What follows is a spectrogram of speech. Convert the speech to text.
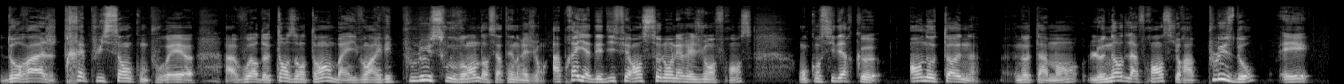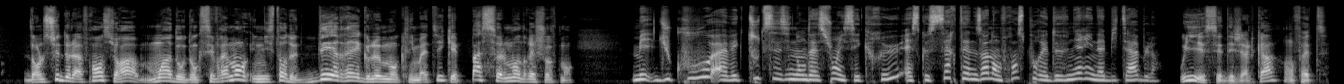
d'orage très puissants qu'on pourrait euh, avoir de temps en temps, ben, ils vont arriver plus souvent dans certaines régions. Après, il y a des différences selon les régions en France. On considère que en automne notamment, le nord de la France, il y aura plus d'eau et dans le sud de la France, il y aura moins d'eau. Donc c'est vraiment une histoire de dérèglement climatique et pas seulement de réchauffement. Mais du coup, avec toutes ces inondations et ces crues, est-ce que certaines zones en France pourraient devenir inhabitables? Oui, et c'est déjà le cas en fait.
